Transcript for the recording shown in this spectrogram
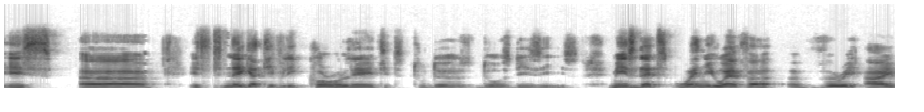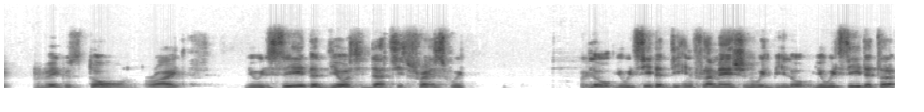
is uh, it's negatively correlated to those those disease. Means that when you have a, a very high vagus tone, right, you will see that the oxidative stress will be low. You will see that the inflammation will be low. You will see that uh,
